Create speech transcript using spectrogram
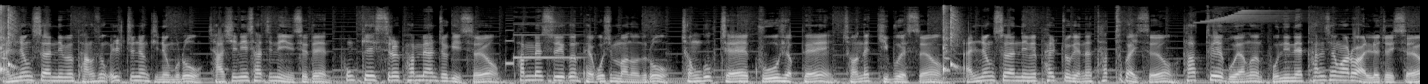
안녕수야님은 방송 1주년 기념으로 자신이 사진이 인쇄된 폰 케이스를 판매한 적이 있어요. 판매 수익은 150만원으로 전국 제9호협회에 전액 기부했어요. 안녕수야님의 팔 쪽에는 타투가 있어요. 타투의 모양은 본인의 탄생화로 알려져 있어요.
